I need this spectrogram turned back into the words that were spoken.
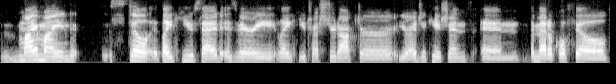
my mind still like you said is very like you trust your doctor your education's in the medical field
